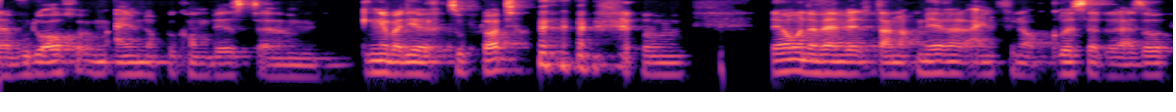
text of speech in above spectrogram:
äh, wo du auch einen noch bekommen wirst. Ähm, ging ja bei dir zu flott. um, ja, und dann werden wir da noch mehrere einführen, auch größere. Also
